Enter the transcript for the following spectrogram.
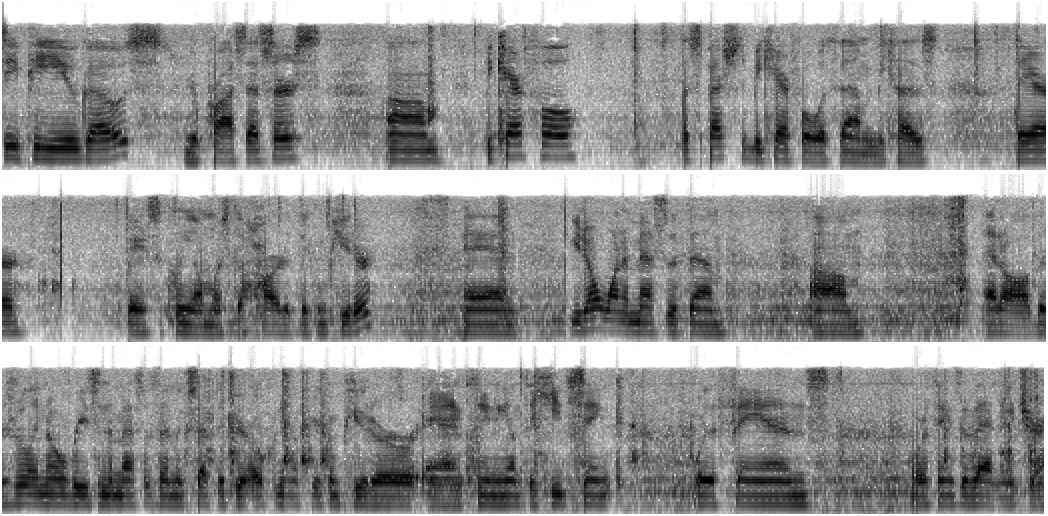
CPU goes, your processors, um, be careful, especially be careful with them because they're basically almost the heart of the computer and you don't want to mess with them um, at all. There's really no reason to mess with them except if you're opening up your computer and cleaning up the heatsink or the fans or things of that nature.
